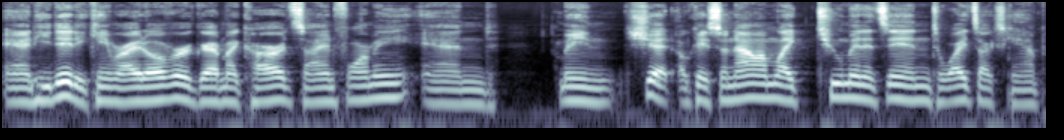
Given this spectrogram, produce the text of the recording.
And he did. He came right over, grabbed my card, signed for me, and I mean, shit. Okay, so now I'm like two minutes in to White Sox camp.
